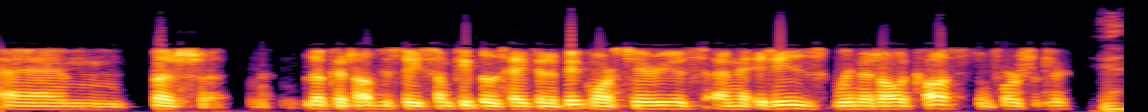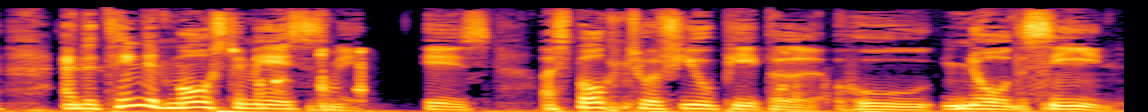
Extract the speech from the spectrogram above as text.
Um, but look, at obviously some people take it a bit more serious, and it is win at all costs, unfortunately. Yeah. And the thing that most amazes me is I've spoken to a few people who know the scene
